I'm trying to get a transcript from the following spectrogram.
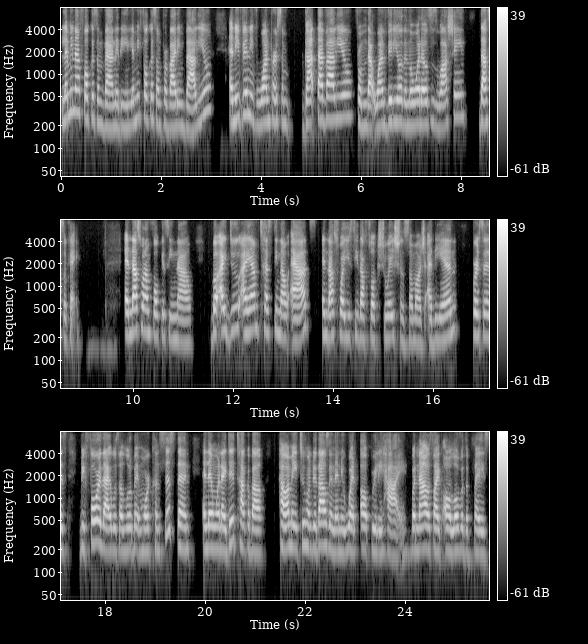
let me not focus on vanity. Let me focus on providing value. And even if one person got that value from that one video that no one else is watching, that's okay. And that's what I'm focusing now. But I do, I am testing now ads, and that's why you see that fluctuation so much at the end versus before that it was a little bit more consistent. And then when I did talk about how I made 200,000 and it went up really high, but now it's like all over the place.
